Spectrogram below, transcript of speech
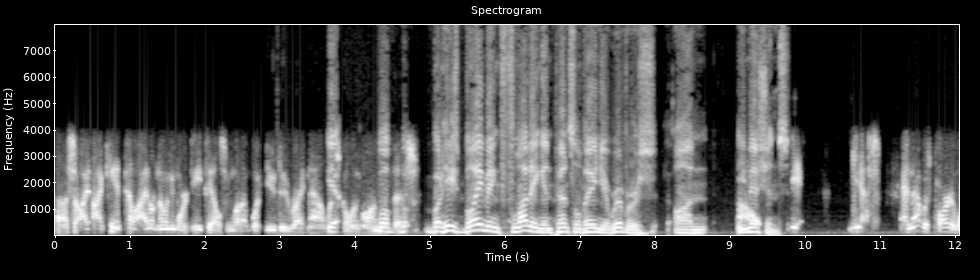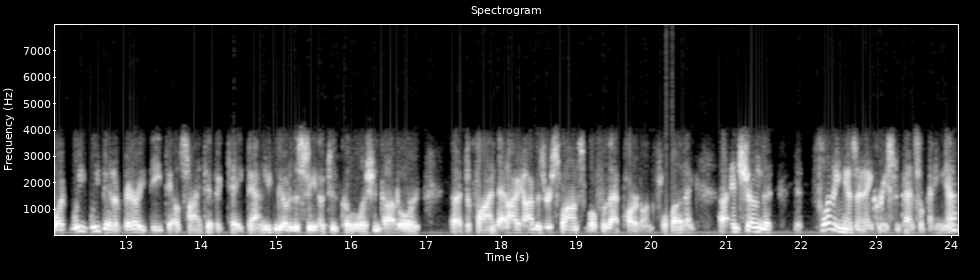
Uh, so I, I, can't tell. I don't know any more details than what what you do right now. What's yeah. going on well, with this? But, but, he's blaming flooding in Pennsylvania rivers on oh, emissions. Yeah. Yes, and that was part of what we we did a very detailed scientific takedown. You can go to the CO2coalition.org uh, to find that. I, I was responsible for that part on flooding uh, and shown that flooding hasn't increased in Pennsylvania,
